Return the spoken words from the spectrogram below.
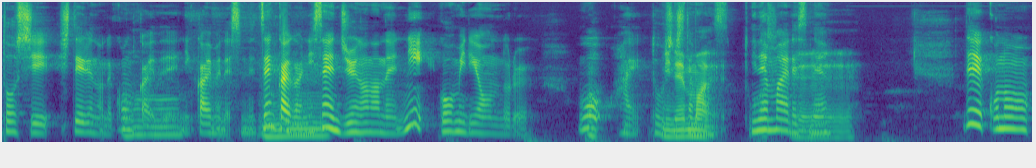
投資しているので、今回で2回目ですね。前回が2017年に5 million ドルを、はい、投資2してます。年前。2年前ですね。ね。で、この、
